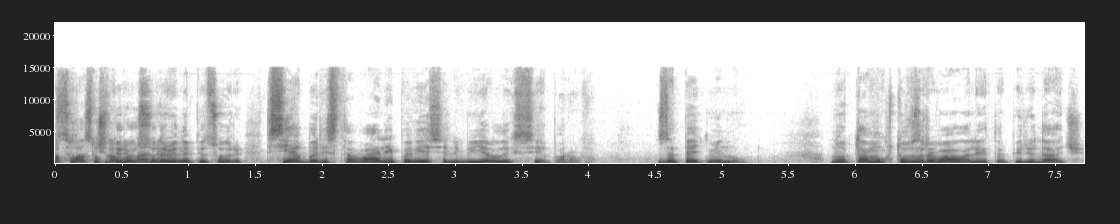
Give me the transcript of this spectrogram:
оплату с 400 коммунальных. рублей на 500 рублей. Всех бы арестовали и повесили бы ярлык сепаров за 5 минут. Но тому, кто взрывал электропередачи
